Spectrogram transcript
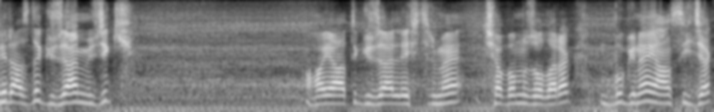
Biraz da güzel müzik. Hayatı güzelleştirme çabamız olarak bugüne yansıyacak.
